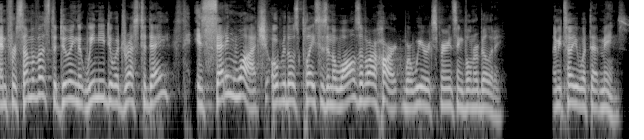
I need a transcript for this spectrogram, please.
And for some of us, the doing that we need to address today is setting watch over those places in the walls of our heart where we are experiencing vulnerability. Let me tell you what that means.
